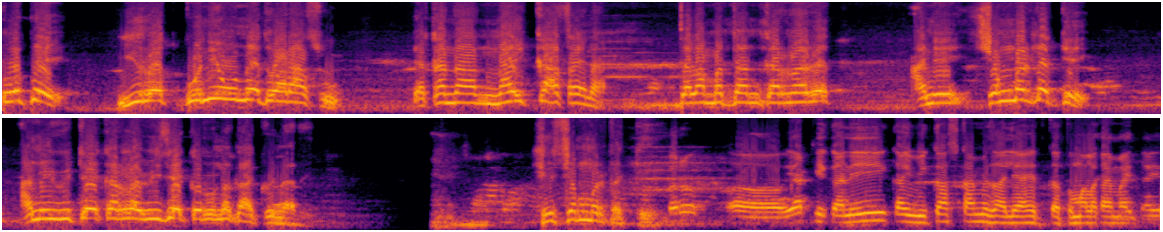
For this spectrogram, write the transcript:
टोपे विरोध कोणी उमेदवार असू एखादा नाईक का असायना त्याला मतदान करणार आहेत. आणि शंभर टक्के आम्ही विटेकरला विजय करून दाखविणार आहे. हे शंभर टक्के. बरं या ठिकाणी काही विकास कामे झाली आहेत का? तुम्हाला काय माहिती आहे?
